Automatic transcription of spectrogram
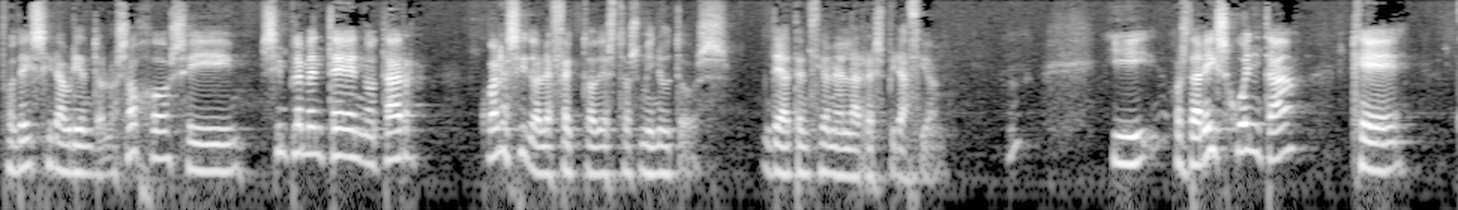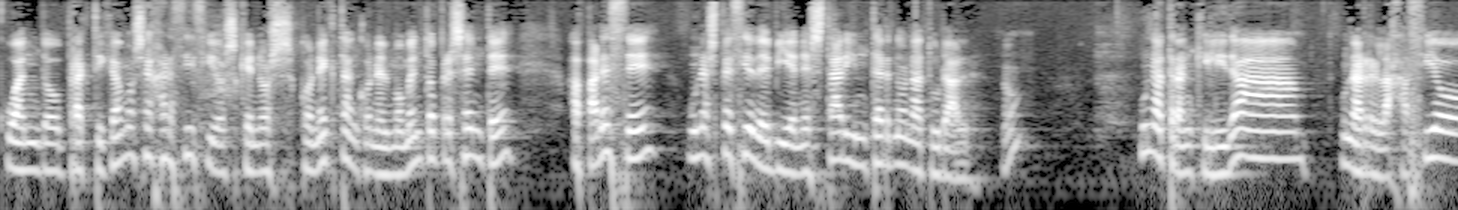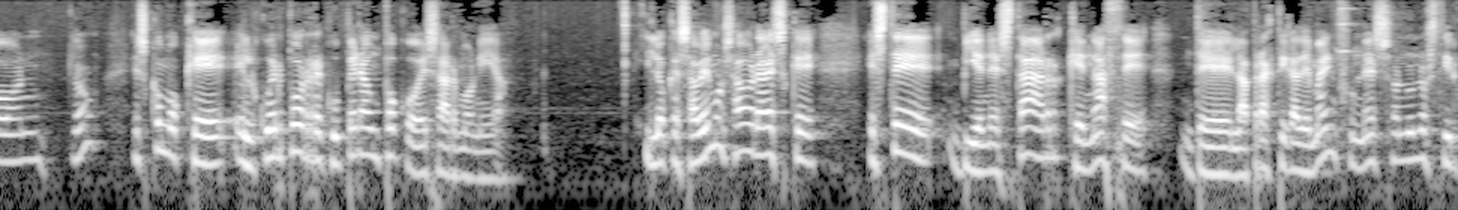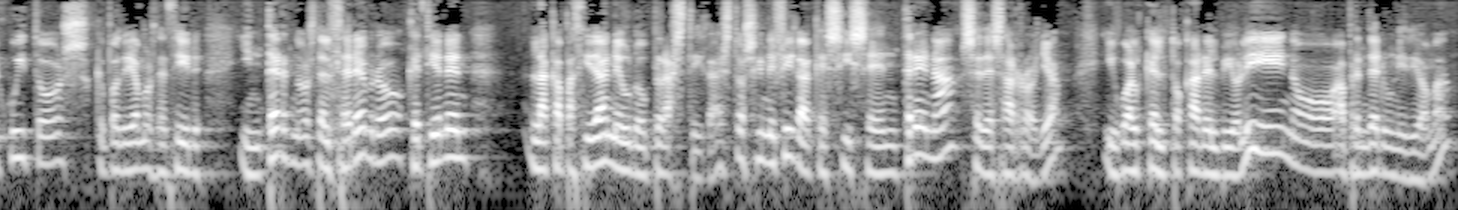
Podéis ir abriendo los ojos y simplemente notar cuál ha sido el efecto de estos minutos de atención en la respiración. Y os daréis cuenta que cuando practicamos ejercicios que nos conectan con el momento presente, aparece una especie de bienestar interno natural, Una tranquilidad, una relajación, ¿no? Es como que el cuerpo recupera un poco esa armonía. Y lo que sabemos ahora es que este bienestar que nace de la práctica de mindfulness son unos circuitos que podríamos decir internos del cerebro que tienen la capacidad neuroplástica. Esto significa que si se entrena, se desarrolla, igual que el tocar el violín o aprender un idioma.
